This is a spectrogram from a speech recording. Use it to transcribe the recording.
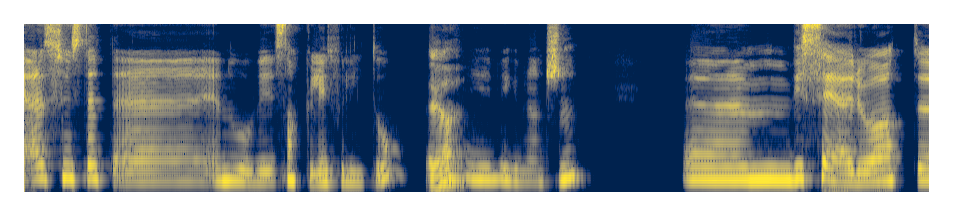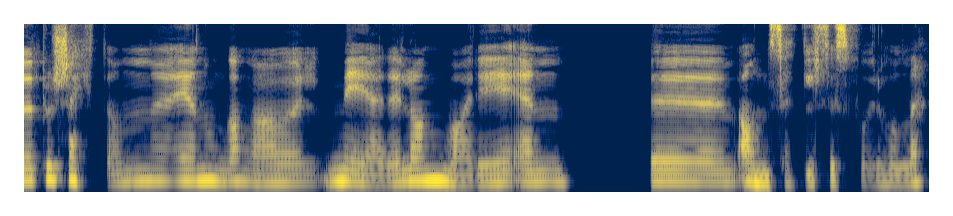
jeg syns dette er noe vi snakker litt for lite om Ja. i byggebransjen. Um, vi ser jo at eh, prosjektene er noen ganger mer langvarige enn eh, ansettelsesforholdet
